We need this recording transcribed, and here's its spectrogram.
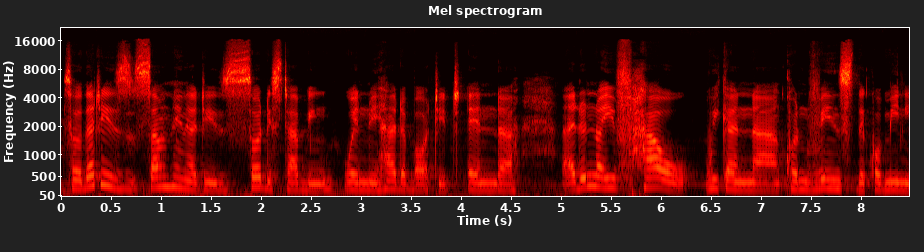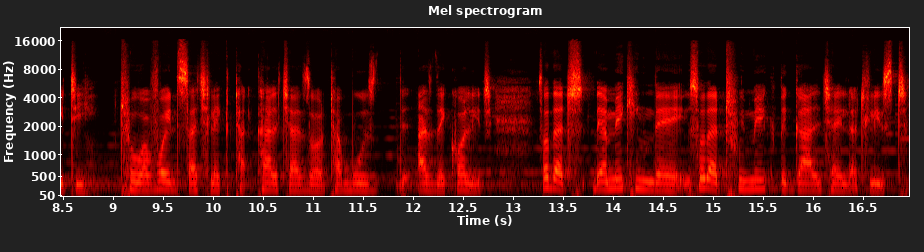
So that is something that is so disturbing when we heard about it. And uh, i don't know if how we can uh, convince the community to avoid such like ta- cultures or taboos as they call it so that they're making the so that we make the girl child at least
